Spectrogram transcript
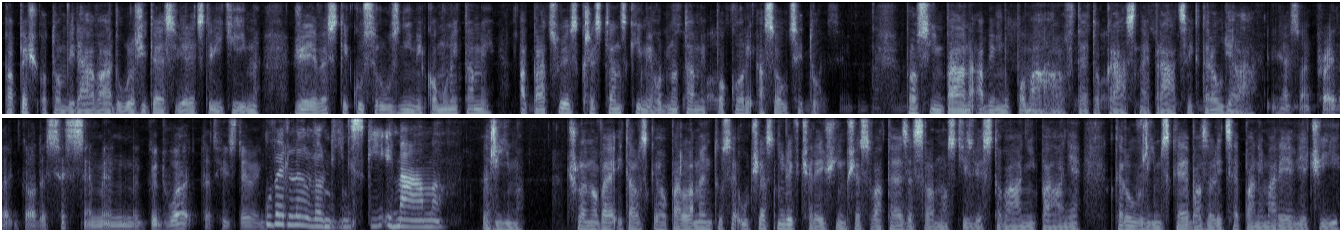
Papež o tom vydává důležité svědectví tím, že je ve styku s různými komunitami a pracuje s křesťanskými hodnotami pokory a soucitu. Prosím pána, aby mu pomáhal v této krásné práci, kterou dělá. Uvedl londýnský imám. Řím. Členové italského parlamentu se účastnili včerejším vše svaté ze slavnosti zvěstování páně, kterou v římské bazilice Pany Marie Větší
